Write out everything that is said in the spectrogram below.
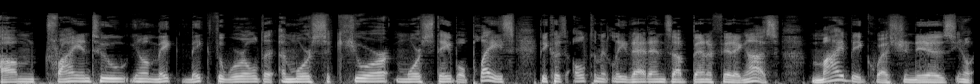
um, trying to you know make make the world a, a more secure, more stable place because ultimately that ends up benefiting us. My big question is, you know,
